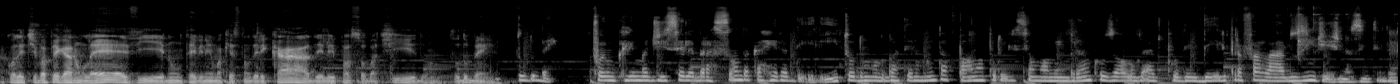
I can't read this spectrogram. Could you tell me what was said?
A coletiva pegaram leve, não teve nenhuma questão delicada, ele passou batido, tudo bem. Tudo bem. Foi um clima de celebração da carreira dele e todo mundo batendo muita palma por ele ser um homem branco usar o lugar de poder dele para falar dos indígenas, entendeu?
